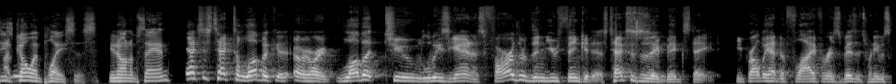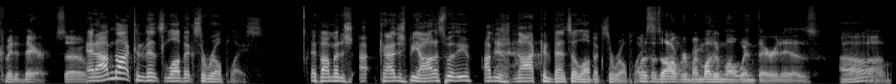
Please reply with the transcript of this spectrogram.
because he's I mean- going places. You know what I'm saying? Texas Tech to Lubbock, or sorry, Lubbock to Louisiana is farther than you think it is. Texas is a big state. He probably had to fly for his visits when he was committed there. So And I'm not convinced Lubbock's a real place. If I'm gonna, sh- uh, can I just be honest with you? I'm just not convinced that Lubbock's a real well, this place. is awkward. My mother-in-law went there. It is. Oh, um,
